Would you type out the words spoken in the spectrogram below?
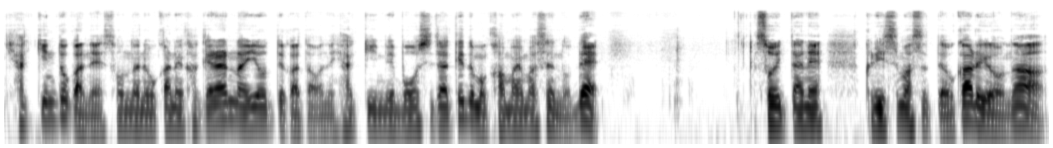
100均とかね、そんなにお金かけられないよって方はね、100均で帽子だけでも構いませんので、そういったね、クリスマスってわかるような、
